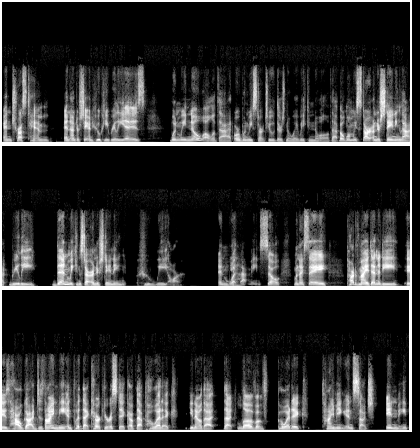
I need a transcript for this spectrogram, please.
and trust him and understand who he really is when we know all of that or when we start to there's no way we can know all of that but when we start understanding that really then we can start understanding who we are and what yeah. that means so when i say part of my identity is how god designed me and put that characteristic of that poetic you know that that love of poetic timing and such in me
